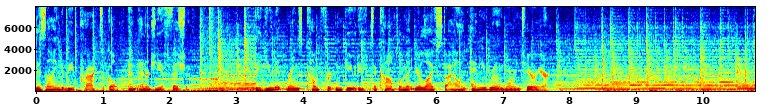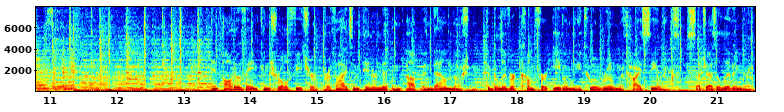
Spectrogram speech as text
Designed to be practical and energy efficient, the unit brings comfort and beauty to complement your lifestyle in any room or interior. An auto vane control feature provides an intermittent up and down motion to deliver comfort evenly to a room with high ceilings, such as a living room.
